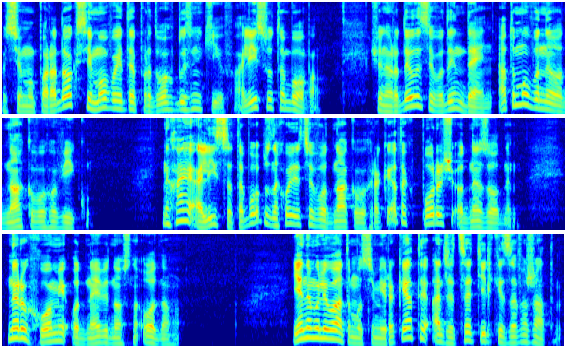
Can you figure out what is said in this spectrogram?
У цьому парадоксі мова йде про двох близнюків Алісу та Боба, що народилися в один день, а тому вони однакового віку. Нехай Аліса та Боб знаходяться в однакових ракетах поруч одне з одним, нерухомі одне відносно одного. Я не малюватиму самі ракети, адже це тільки заважатиме.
